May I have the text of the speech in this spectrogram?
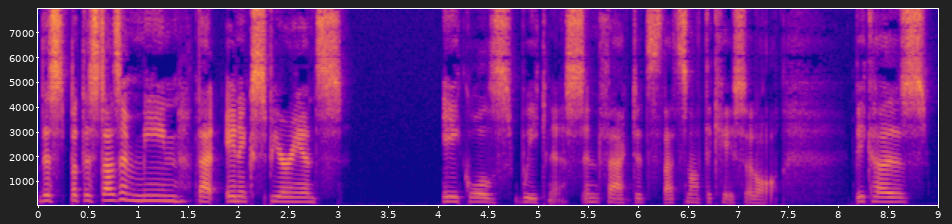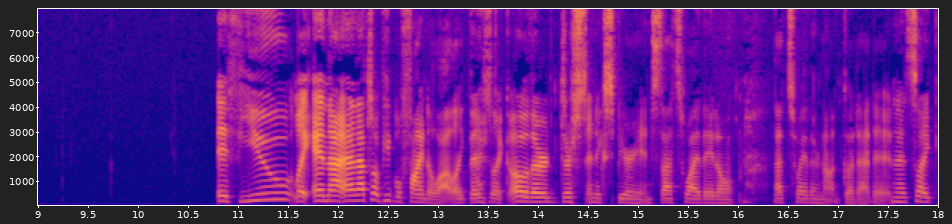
this but this doesn't mean that inexperience equals weakness. In fact it's that's not the case at all because if you like and that and that's what people find a lot. Like there's like oh they're just inexperienced. That's why they don't that's why they're not good at it. And it's like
